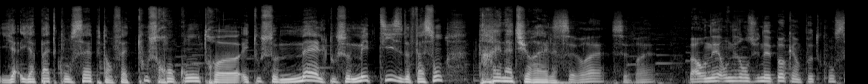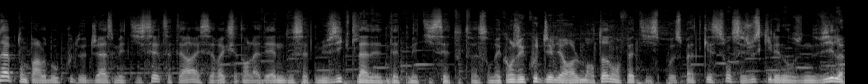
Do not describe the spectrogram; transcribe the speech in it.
n'y a, il y a pas de concept en fait. Tout se rencontre et tout se mêle, tout se métisse de façon très naturelle. C'est vrai, c'est vrai. Bah, on, est, dans une époque un peu de concept, on parle beaucoup de jazz métissé, etc. Et c'est vrai que c'est dans l'ADN de cette musique-là d'être d'être métissé de toute façon. Mais quand j'écoute Jelly Roll Morton, en fait, il se pose pas de questions, c'est juste qu'il est dans une ville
